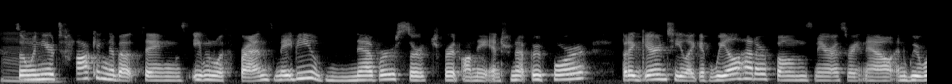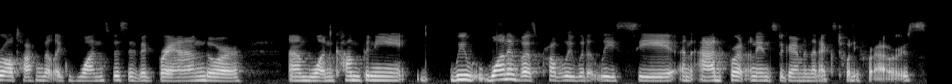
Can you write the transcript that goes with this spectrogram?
Mm. So when you're talking about things, even with friends, maybe you've never searched for it on the internet before, but I guarantee, like, if we all had our phones near us right now and we were all talking about like one specific brand or um, one company, we one of us probably would at least see an ad for it on Instagram in the next 24 hours.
